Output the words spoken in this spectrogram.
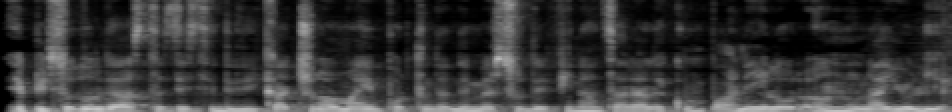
Episodul de astăzi este dedicat celor mai importante demersuri de finanțare ale companiilor în luna iulie.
